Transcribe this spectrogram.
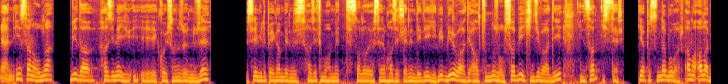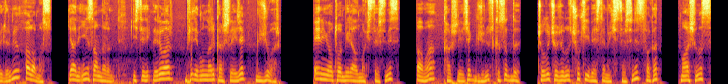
Yani insanoğluna bir daha hazine e, koysanız önünüze sevgili peygamberimiz Hazreti Muhammed sallallahu aleyhi ve sellem hazretlerinin dediği gibi bir vadi altınınız olsa bir ikinci vadiyi insan ister. Yapısında bu var. Ama alabilir mi? Alamaz. Yani insanların istedikleri var. Bir de bunları karşılayacak gücü var. En iyi otomobili almak istersiniz ama karşılayacak gücünüz kısıtlı. Çoluk çocuğunuz çok iyi beslemek istersiniz fakat maaşınız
